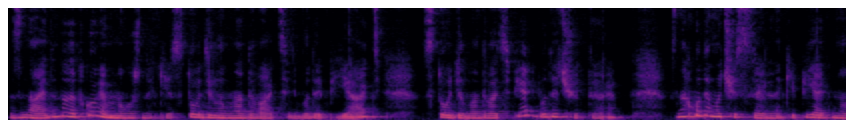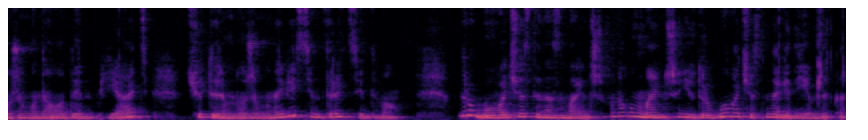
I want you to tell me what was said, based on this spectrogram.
Знайдемо додаткові множники. 100 ділимо на 20 буде 5, 100 ділимо на 25 буде 4. Знаходимо чисельники. 5 множимо на 1 5, 4 множимо на 8 32. Дробова частина зменшуваного менше, ніж дробова частина від'ємника.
